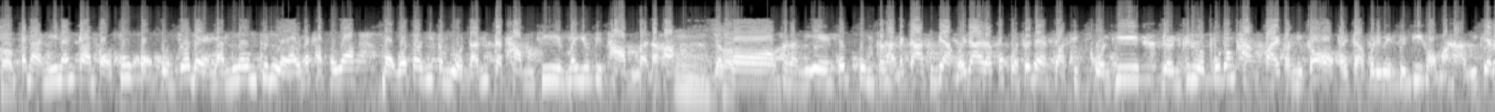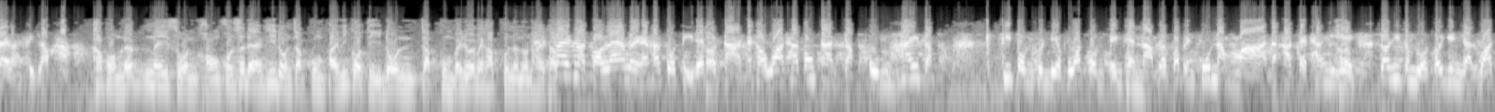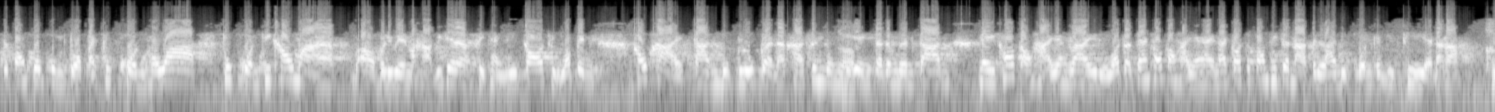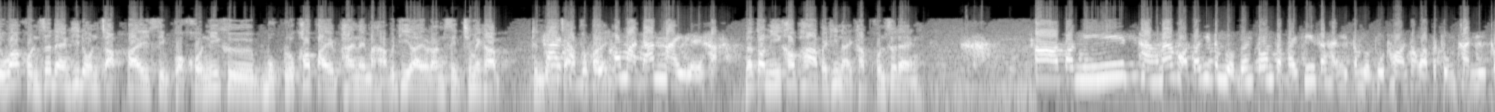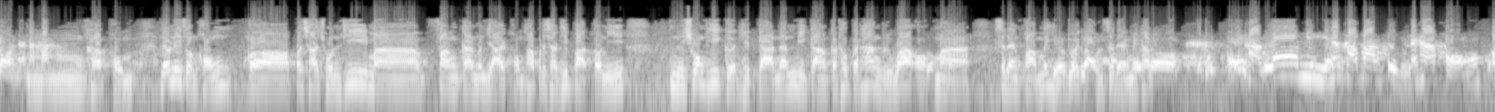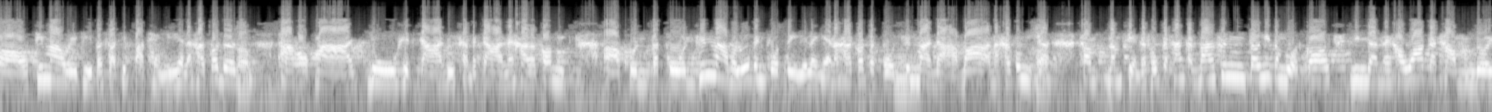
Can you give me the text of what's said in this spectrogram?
ครับขณะนี้นั้นการต่อสู้ของคนเสื้อแดงนั้นเริ่มขึ้นแล้วนะคะ เพราะว่ามองว่าเจ้าที่ตำรวจนั้นกระทำที่ไม่ยุติธรรมอะนะคะ อืมแล้วก็ครับขณะนี้เองควบคุมสถานการณ์ทุกอย่างไว้ได้ แล้วก็คนเสื้อแดงกว่าสิบคนที่เดินขึ้นรถผู้ต้องขังไป ตอนนี้ก็ออกไปจากบริเวณพื้นที่ของมหาวิทยาลัยรังสิตแล้วค่ะ ครับผมแล้วในส่วนของคนแสอแดงที่โดนจับกลุ่มไปนี่โกติโดนจับกลุ่มไปด้วยไหมครับคุณอนนท์ไทยครับ ใช่ค่ะ ตอนแรกเลยนะคะโกติได้ครับประกาศนะคะ ว่าถ้าต้องการจับกลุ่มให้จับที่ตนคนเดียวเพราะว่าตนเป็นแกนนำแล้วก็เป็นผู้นำมานะคะ แต่ทั้งนี้ครัเอบงเจ้าที่ตำรวจก็ยืนยันว่าจะต้องควบคุมตัวไปทุกคน เพราะว่าทุกคนที่เข้ามาเอ่อบริเวณมหาวิทยาลัยรังสิตแห่งนี้ก็ถือว่าเป็นเข้าข่ายการบุกรุกอะนะคะ ซึ่งตรงนี้เองจะดำเนินการในข้อกล่าวหาอย่างไร หรือว่าจะแจ้งข้อกล่าวหายังไงนั้นก็จะต้องพิจารณาเป็นรายบุคคลกันอีกทีอะนะคะ คือว่าคนเสื้อแดงที่โดนจับไปสิบกว่าคนนี่คือบุกรุกเข้าไปภายในมหาวิทยาลัยรังสิตใช่ไหมครับ ถึงโดใช่นจับค่ะบุเข้ากไปรุกเข้ามาด้านในเลยค่ะ แล้วตอนนี้เขาพาไปที่ไหนครับคนเสื้อแดง อ่าตอนนี้ทางด้านของเจ้าที่ตำรวจเบื้องต้นจะไปที่สถานีตำรวจภูธรจังหวัดปทุมธานีก่อนนะนะคะ อืมครับผม แล้วในส่วนของเอ่อประชาชนที่มาฟังการบรรยายของพรรคประชาธิปัตย์ตอนนี้ ในช่วงที่เกิดเหตุการณ์นั้นมีการกระทบกระทั่งหรือว่าออกมาแสดงความไม่เห็นด้วยกับคนเสื้อแดงไหมครับ ค่ะก็มีนะคะบางกลุ่มนะคะของเออที่มาเวทีประชาธิปัตย์แห่งนี้นะคะ ก็เดินครับทางออกมาดูเหตุการณ์ดูสถานการณ์นะคะ แล้วก็มีอ่าคนตะโกนขึ้นมาเพราะรู้ว่าเป็นโกติอะไรอย่างเงี้ยนะคะ ก็ตะโกนขึ้นมาด่าบ้างนะคะ ก็มีการทำนำเสียงกระทบกระทั่งกันบ้าง ซึ่งเจ้าหน้าที่ตำรวจก็ยืนยันนะคะว่ากระทำโดย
